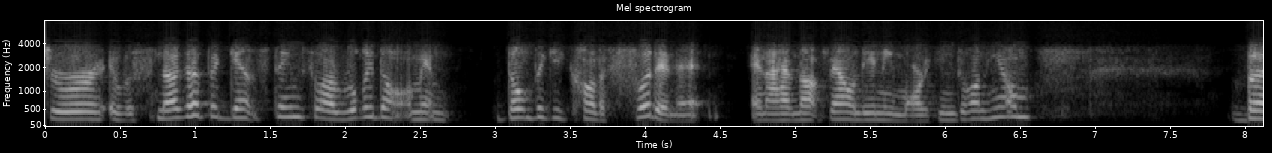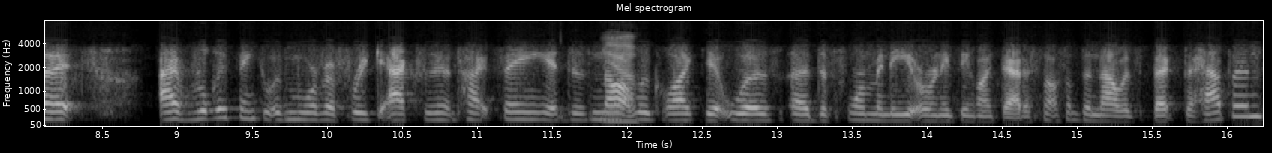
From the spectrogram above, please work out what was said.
sure. It was snug up against him, so I really don't I mean don't think he caught a foot in it and I have not found any markings on him. But I really think it was more of a freak accident type thing. It does not Yeah. look like it was a deformity or anything like that. It's not something I would expect to happen.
